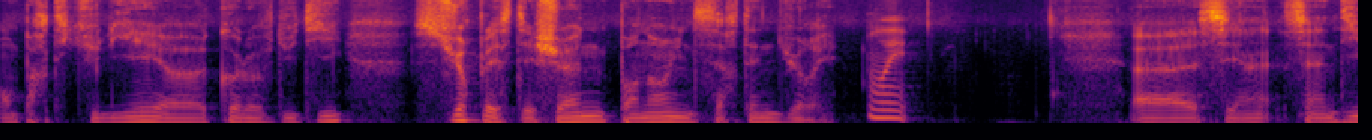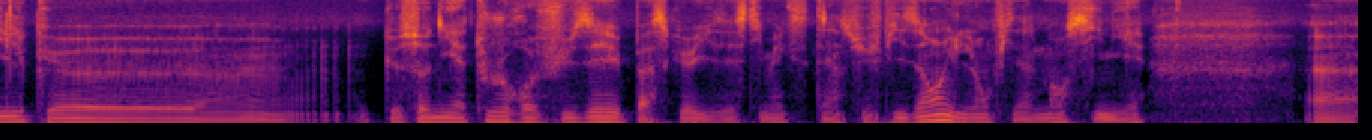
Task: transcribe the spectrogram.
en particulier Call of Duty, sur PlayStation pendant une certaine durée. Oui. Euh, c'est un, un deal que, que Sony a toujours refusé parce qu'ils estimaient que c'était insuffisant. Ils l'ont finalement signé. Euh,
